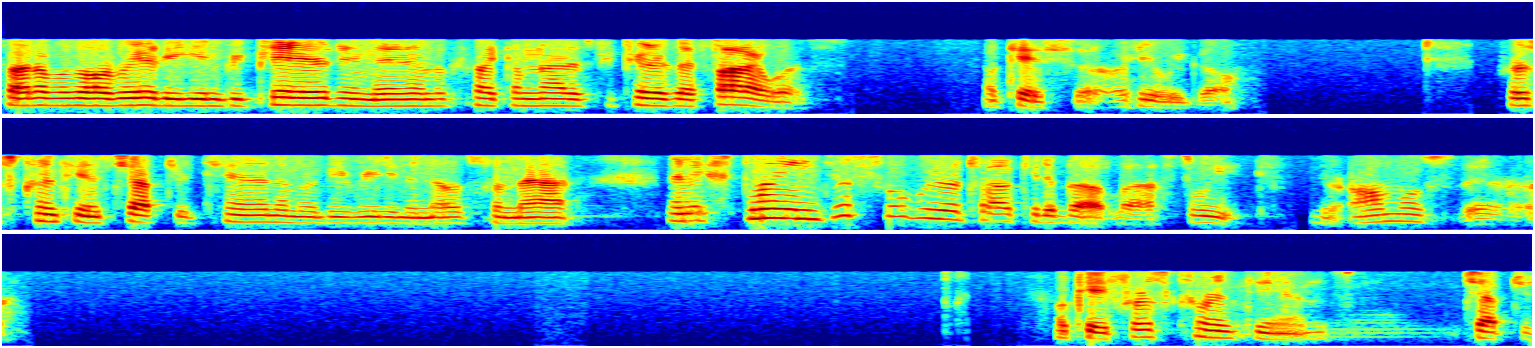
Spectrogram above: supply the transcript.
thought I was already and prepared, and then it looks like I'm not as prepared as I thought I was. Okay, so here we go. First Corinthians chapter 10. I'm going to be reading the notes from that and explain just what we were talking about last week. You're almost there. Okay, First Corinthians chapter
